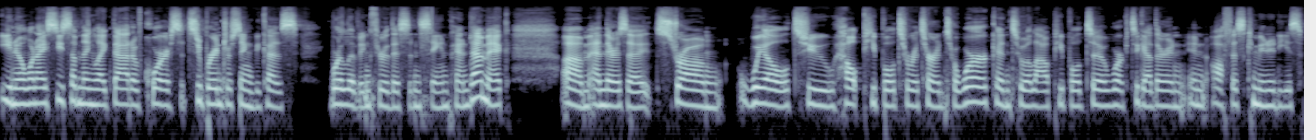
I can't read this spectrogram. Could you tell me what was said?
you know, when I see something like that, of course, it's super interesting because we're living through this insane pandemic. Um, and there's a strong will to help people to return to work and to allow people to work together in, in office communities.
